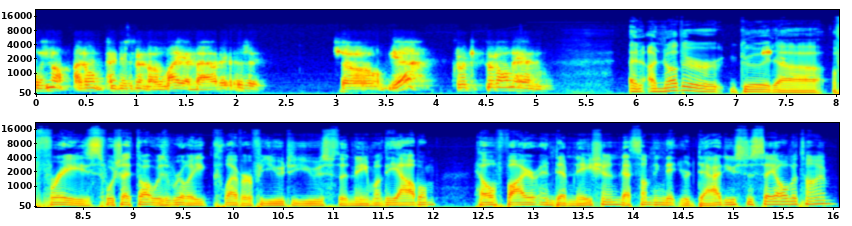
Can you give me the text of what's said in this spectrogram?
There's not. I don't think he's going to lie about it, is he? So yeah, good, good on him. And another good uh, phrase, which I thought was really clever for you to use for the name of the album, "Hellfire and Damnation." That's something that your dad used to say all the time.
